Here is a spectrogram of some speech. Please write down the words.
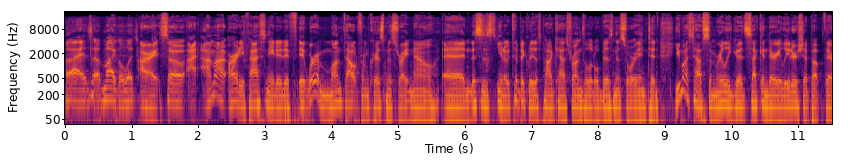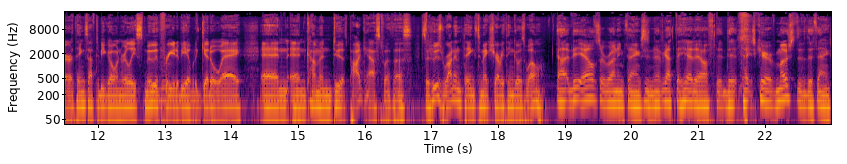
All right, so Michael, what's All right, so I, I'm already fascinated. If it, we're a month out from Christmas right now, and this is, you know, typically this podcast runs a little business oriented. You must have some really good secondary leadership up there. Things have to be going really smooth for you to be able to get away and and come and do this podcast with us. So who's running things to make sure everything goes well? uh, the elves are running things, and they've got the head elf that, that takes care of most of the things.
